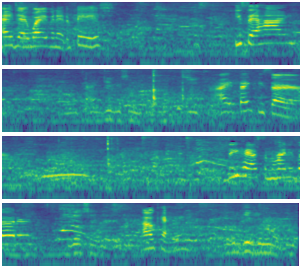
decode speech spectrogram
AJ waving at the fish. You said hi? I'll give you some. All right, thank you, sir. Do you have some honey butter? Yes, sir. Okay. I will give you more.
